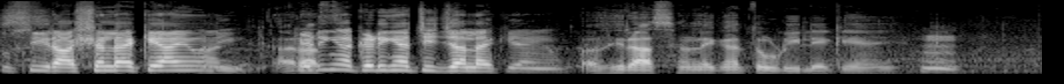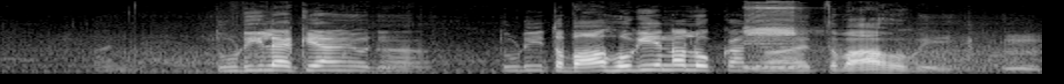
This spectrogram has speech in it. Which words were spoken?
ਤੁਸੀਂ ਰਾਸ਼ਨ ਲੈ ਕੇ ਆਏ ਹੋ ਜੀ? ਕਿਹੜੀਆਂ ਕਿਹੜੀਆਂ ਚੀਜ਼ਾਂ ਲੈ ਕੇ ਆਏ ਹੋ? ਅਸੀਂ ਰਾਸ਼ਨ ਲੈ ਕੇ ਤੂੜੀ ਲੈ ਕੇ ਆਏ। ਹੂੰ। ਤੂੜੀ ਲੈ ਕੇ ਆਏ ਹੋ ਜੀ? ਹਾਂ। ਤੂੜੀ ਤਬਾਹ ਹੋ ਗਈ ਇਹਨਾਂ ਲੋਕਾਂ ਦੀ? ਹਾਂ ਤਬਾਹ ਹੋ ਗਈ ਜੀ। ਹੂੰ।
